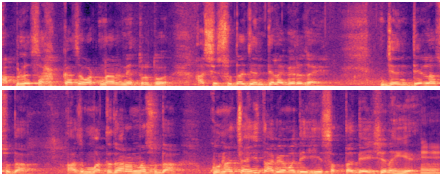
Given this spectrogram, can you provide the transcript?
आपलंसं हक्काचं वाटणारं नेतृत्व अशी सुद्धा जनतेला गरज आहे. जनतेला सुद्धा आज मतदारांना सुद्धा कुणाच्याही ताब्यामध्ये ही सत्ता द्यायची नाही आहे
